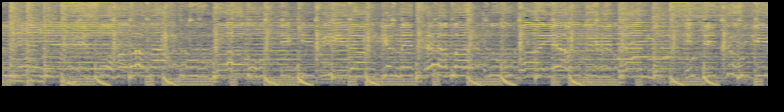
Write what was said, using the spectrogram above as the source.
النية صهرة محبوبة أختي كبيرة وكلمتها مطلوبة يا وبرتان انت تذوقي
